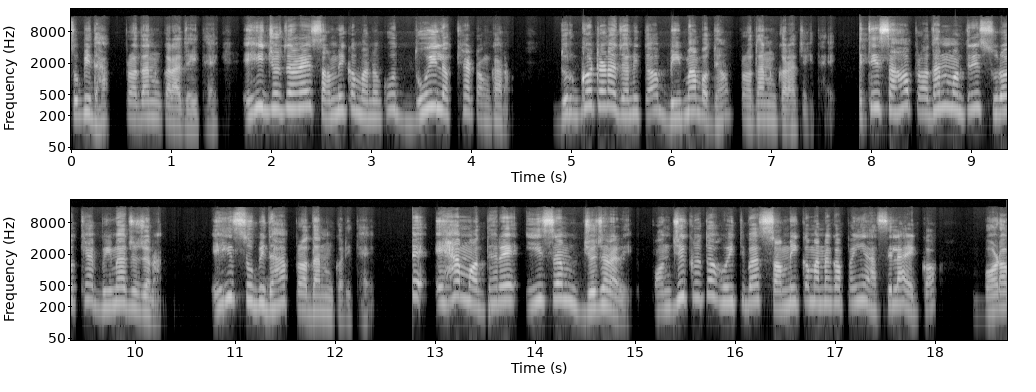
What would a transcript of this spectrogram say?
ସୁବିଧା ପ୍ରଦାନ କରାଯାଇଥାଏ ଏହି ଯୋଜନାରେ ଶ୍ରମିକମାନଙ୍କୁ ଦୁଇ ଲକ୍ଷ ଟଙ୍କାର ଦୁର୍ଘଟଣା ଜନିତ ବୀମା ମଧ୍ୟ ପ୍ରଦାନ କରାଯାଇଥାଏ ଏଥିସହ ପ୍ରଧାନମନ୍ତ୍ରୀ ସୁରକ୍ଷା ବୀମା ଯୋଜନା ଏହି ସୁବିଧା ପ୍ରଦାନ କରିଥାଏ ଏହା ମଧ୍ୟରେ ଇ ଶ୍ରମ ଯୋଜନାରେ ପଞ୍ଜୀକୃତ ହୋଇଥିବା ଶ୍ରମିକମାନଙ୍କ ପାଇଁ ଆସିଲା ଏକ ବଡ଼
